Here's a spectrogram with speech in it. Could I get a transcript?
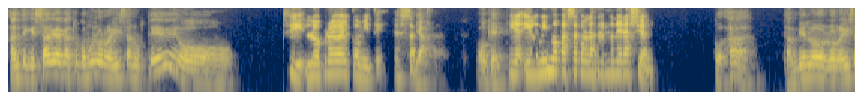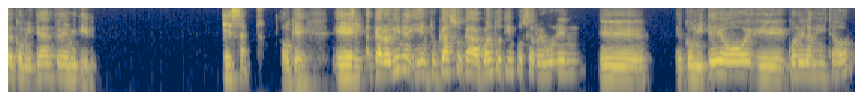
Antes que salga el gasto común, ¿lo revisan ustedes o...? Sí, lo aprueba el comité, exacto. Ya, ok. Y, y lo mismo pasa con las remuneraciones. Ah, también lo, lo revisa el comité antes de emitir. Exacto. Ok. Eh, Sí. Carolina, ¿y en tu caso, cada cuánto tiempo se reúnen eh, el comité o eh, con el administrador?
